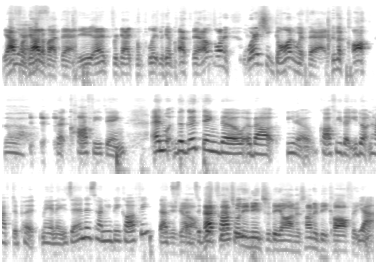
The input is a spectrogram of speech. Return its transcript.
Yeah, I forgot about that. You, I forgot completely about that. I was wondering where's she going with that? The coffee. That coffee thing. And the good thing though about you know coffee that you don't have to put mayonnaise in is honeybee coffee. That's There you go. that's a good That's coffee. that's what he needs to be on is honeybee coffee. Yeah,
